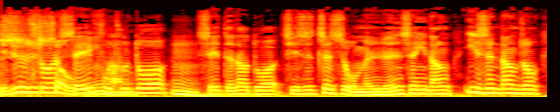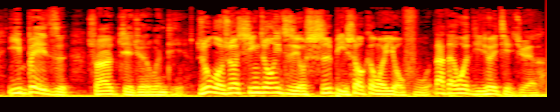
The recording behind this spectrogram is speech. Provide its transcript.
也就是说，谁付出多，嗯，谁得到多，其实这是我们人生一当一生当中一辈子所要解决的问题。如果说心中一直有施比受更为有福，那这个问题就会解决了。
